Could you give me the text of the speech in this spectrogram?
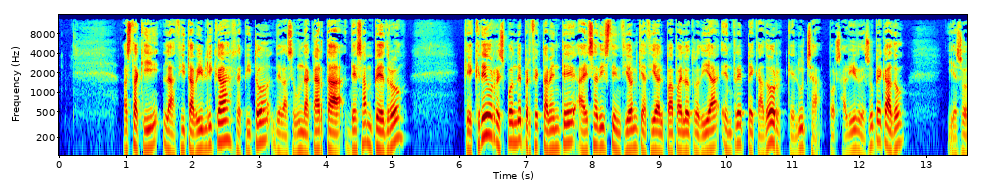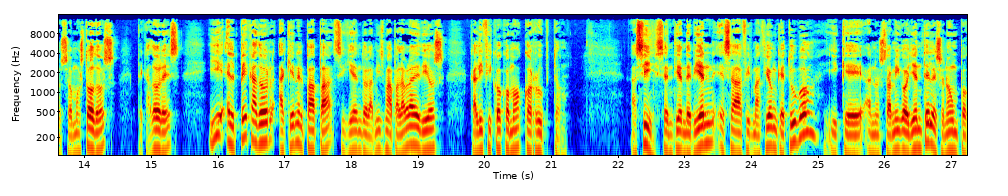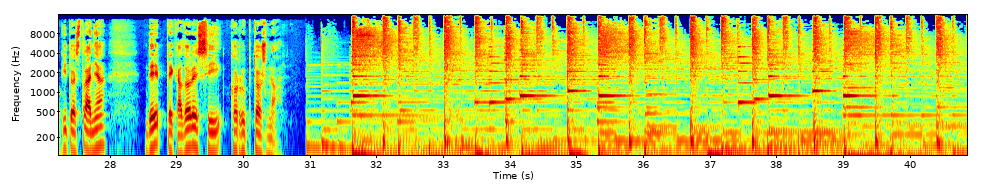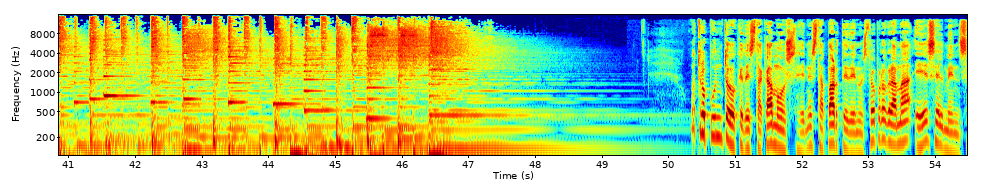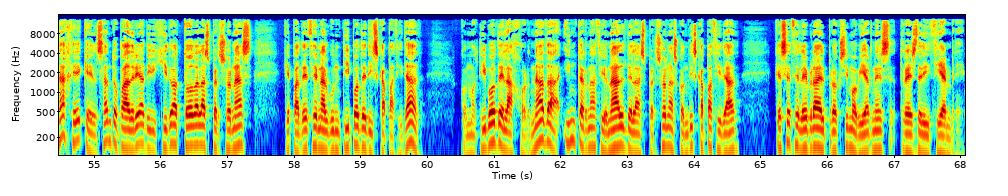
Hasta aquí la cita bíblica, repito, de la segunda carta de San Pedro, que creo responde perfectamente a esa distinción que hacía el Papa el otro día entre pecador que lucha por salir de su pecado, y eso somos todos, pecadores, y el pecador a quien el Papa, siguiendo la misma palabra de Dios, calificó como corrupto. Así se entiende bien esa afirmación que tuvo y que a nuestro amigo oyente le sonó un poquito extraña de pecadores sí, corruptos no. Otro punto que destacamos en esta parte de nuestro programa es el mensaje que el Santo Padre ha dirigido a todas las personas que padecen algún tipo de discapacidad, con motivo de la Jornada Internacional de las Personas con Discapacidad que se celebra el próximo viernes 3 de diciembre.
